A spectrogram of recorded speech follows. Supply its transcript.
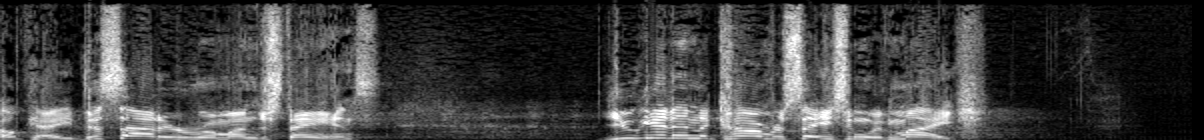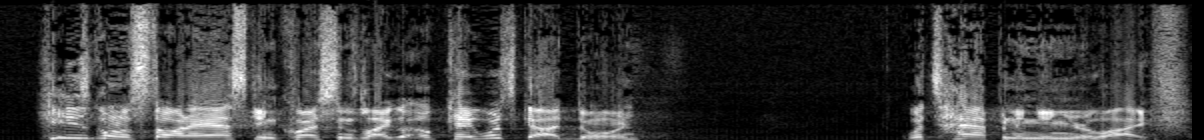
Okay, this side of the room understands. You get in conversation with Mike, he's going to start asking questions like, okay, what's God doing? What's happening in your life?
